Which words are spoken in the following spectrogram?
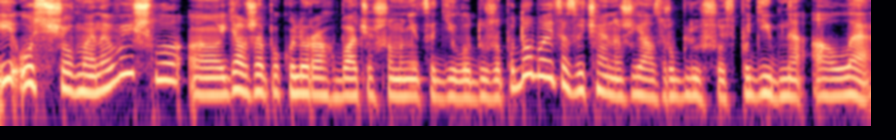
І ось що в мене вийшло. Е, Я вже по кольорах бачу, що мені це діло дуже подобається. Звичайно ж, я зроблю щось подібне, але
